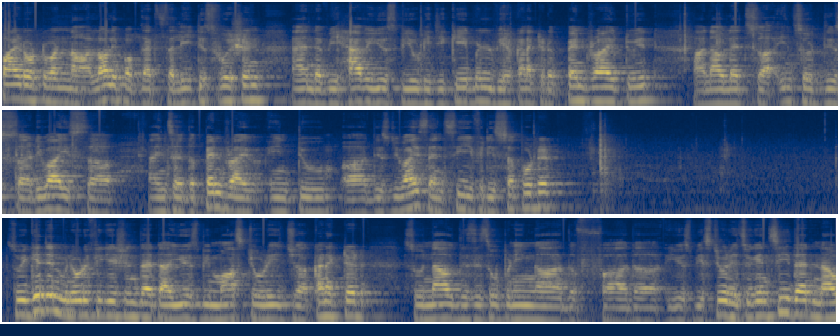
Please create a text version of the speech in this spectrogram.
5.1 uh, Lollipop that's the latest version and uh, we have a USB OTG cable, we have connected a pen drive to it. Uh, now let's uh, insert this uh, device, insert the pen drive into this device and see if it is supported so we get a notification that USB mass storage connected so now this is opening uh, the uh, the USB storage you can see that now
